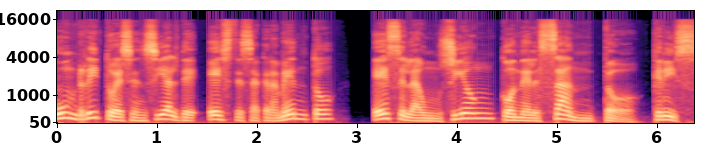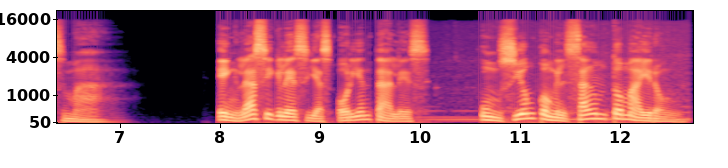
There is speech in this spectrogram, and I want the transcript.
un rito esencial de este sacramento es la unción con el santo crisma. En las iglesias orientales, unción con el santo Mairón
